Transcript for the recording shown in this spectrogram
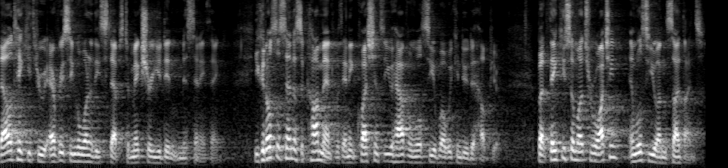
That'll take you through every single one of these steps to make sure you didn't miss anything. You can also send us a comment with any questions that you have, and we'll see what we can do to help you. But thank you so much for watching, and we'll see you on the sidelines.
